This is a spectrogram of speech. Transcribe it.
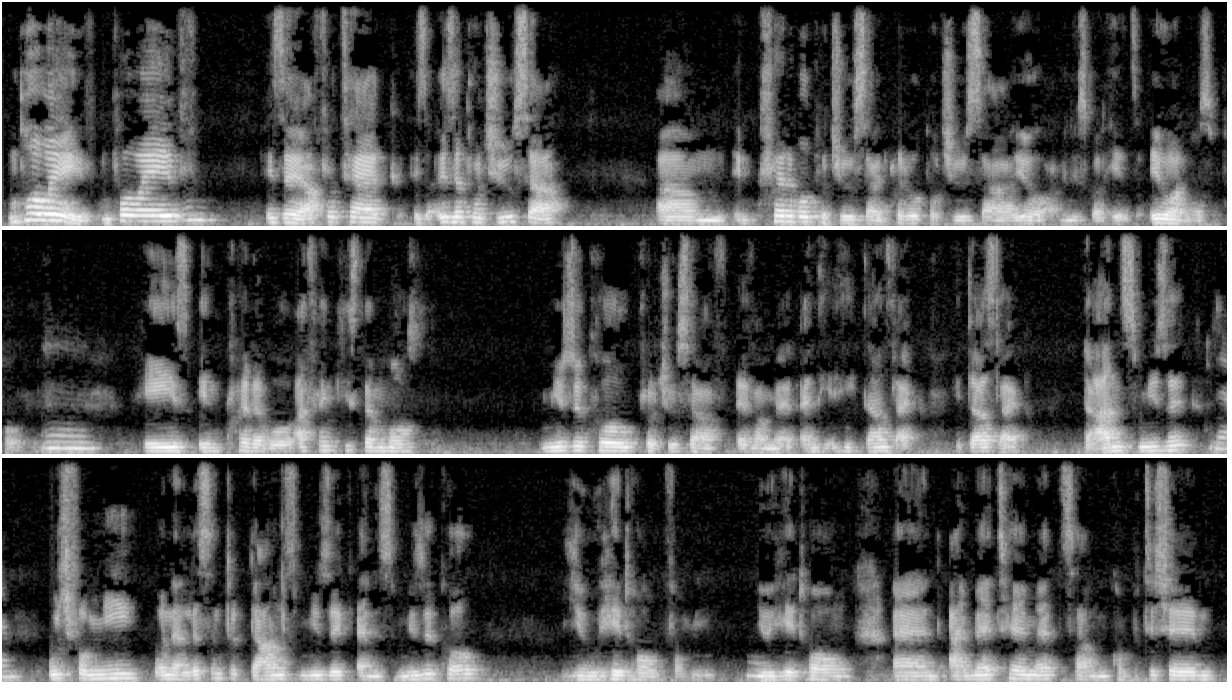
Mpho.Wav, Mpo Wave Mm. Is a Afrotech, is, is a producer, um, incredible producer, incredible producer. Yo, I mean, he's got hits. Everyone knows Wave. Mm, He's incredible. I think he's the most musical producer I've ever met, and he, he does like he does like dance music, yeah. which for me, when I listen to dance music and it's musical, you hit home for me. You hit home, and I met him at some competition,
